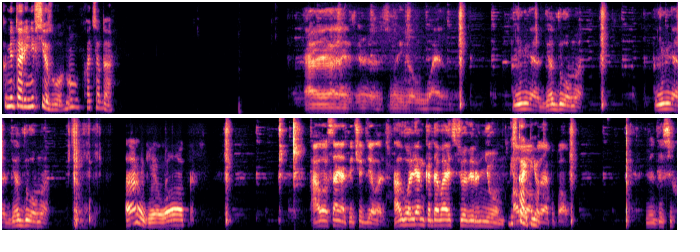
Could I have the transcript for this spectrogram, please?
Комментарии не все зло, ну, хотя да. Привет, я дома. Привет, я дома. Ангелок. Алло, Саня, ты что делаешь? Алло, Ленка, давай все вернем. Вискарь Алло, пьет. куда я попал? Я до сих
